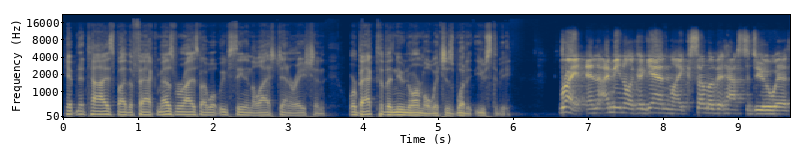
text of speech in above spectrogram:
hypnotized by the fact, mesmerized by what we've seen in the last generation. We're back to the new normal, which is what it used to be. Right. And I mean, like, again, like some of it has to do with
